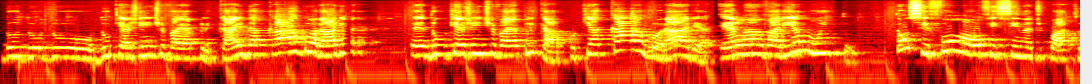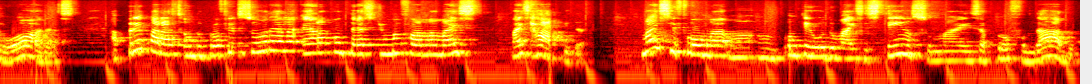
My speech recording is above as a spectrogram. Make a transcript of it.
do, do, do, do que a gente vai aplicar e da carga horária é, do que a gente vai aplicar, porque a carga horária ela varia muito. Então, se for uma oficina de quatro horas, a preparação do professor ela, ela acontece de uma forma mais, mais rápida. Mas se for uma, um, um conteúdo mais extenso, mais aprofundado,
